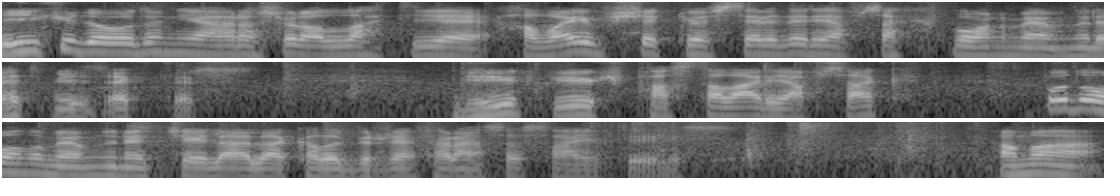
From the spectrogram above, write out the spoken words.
İyi ki doğdun ya Resulallah diye havai fişek gösterileri yapsak bu onu memnun etmeyecektir. Büyük büyük pastalar yapsak bu da onu memnun edeceğiyle alakalı bir referansa sahip değiliz. Ama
